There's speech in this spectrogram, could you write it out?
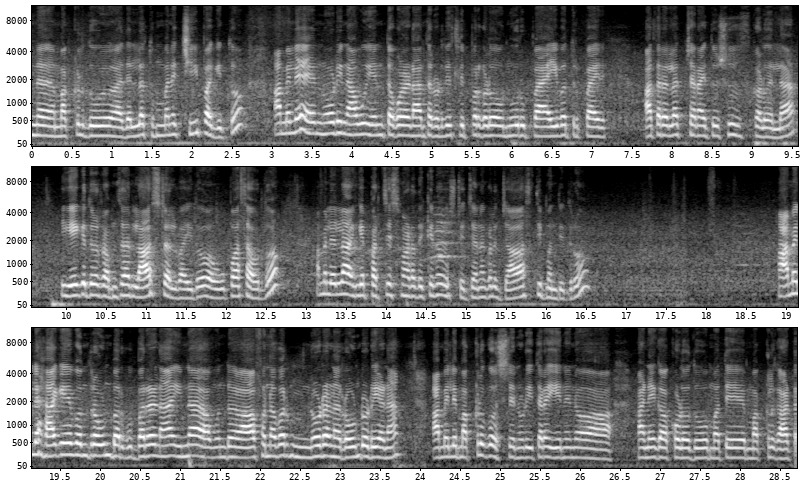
ಇನ್ನು ಮಕ್ಕಳದು ಅದೆಲ್ಲ ತುಂಬಾ ಚೀಪಾಗಿತ್ತು ಆಮೇಲೆ ನೋಡಿ, ನಾವು ಏನು ತೊಗೊಳ್ಳೋಣ ಅಂತ ನೋಡಿದ್ವಿ. ಸ್ಲಿಪ್ಪರ್ಗಳು ನೂರು ರೂಪಾಯಿ, ಐವತ್ತು ರೂಪಾಯಿ, ಆ ಥರ ಎಲ್ಲ ಚೆನ್ನಾಗಿತ್ತು, ಶೂಸ್ಗಳು ಎಲ್ಲ. ಈಗ ಹೇಗಿದ್ರು ರಂಜಾನ್ ಲಾಸ್ಟ್ ಅಲ್ವಾ ಇದು, ಉಪವಾಸ ಅವ್ರದ್ದು. ಆಮೇಲೆಲ್ಲ ಹಂಗೆ ಪರ್ಚೇಸ್ ಮಾಡೋದಕ್ಕೇನು ಅಷ್ಟೇ, ಜನಗಳು ಜಾಸ್ತಿ ಬಂದಿದ್ದರು ಆಮೇಲೆ ಹಾಗೆ ಒಂದು ರೌಂಡ್ ಬರ್, ಬರೋಣ, ಇನ್ನು ಒಂದು ಹಾಫ್ ಆನ್ ಅವರ್ ನೋಡೋಣ ರೌಂಡ್ ಹೊಡೆಯೋಣ. ಆಮೇಲೆ ಮಕ್ಳಿಗೂ ಅಷ್ಟೇ ನೋಡಿ, ಈ ಥರ ಏನೇನೋ ಹಣೆಗೆ ಹಾಕ್ಕೊಳ್ಳೋದು ಮತ್ತು ಮಕ್ಳಿಗೆ ಆಟ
